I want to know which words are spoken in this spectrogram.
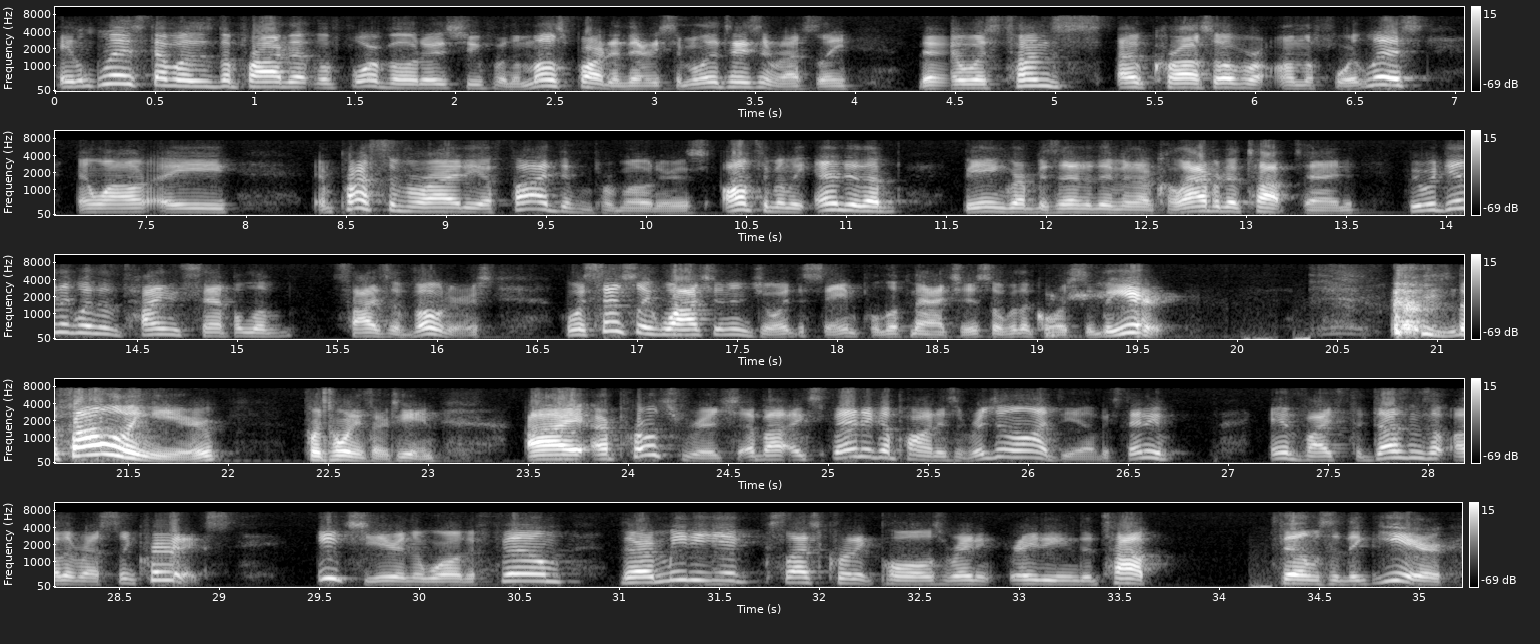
a list that was the product of four voters who, for the most part, are very similar tastes in wrestling. There was tons of crossover on the four lists, and while a impressive variety of five different promoters ultimately ended up being representative in our collaborative top 10, we were dealing with a tiny sample of size of voters who essentially watched and enjoyed the same pool of matches over the course of the year. the following year, for 2013, I approached Rich about expanding upon his original idea of extending invites to dozens of other wrestling critics. Each year in the world of film, there are media slash critic polls rating, rating the top films of the year,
